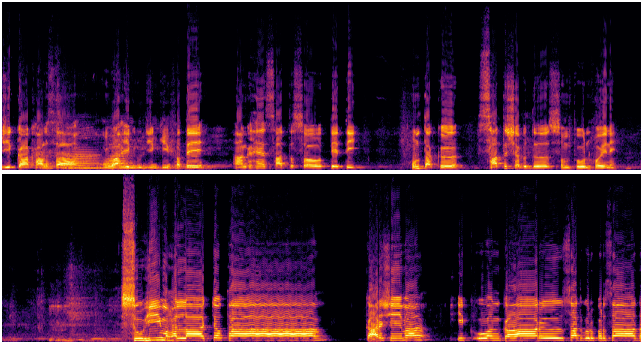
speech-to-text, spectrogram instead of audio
ਜੀ ਕਾ ਖਾਲਸਾ, ਵਾਹਿਗੁਰੂ ਜੀ ਕੀ ਫਤਿਹ। ਅੰਗ ਹੈ 733 ਹੁਣ ਤੱਕ 7 ਸ਼ਬਦ ਸੰਪੂਰਨ ਹੋਏ ਨੇ। ਸੂਹੀ ਮਹੱਲਾ ਚੌਥਾ ਘਰ ਛੇਵਾਂ, ਇੱਕ ਓੰਕਾਰ ਸਤਿਗੁਰ ਪ੍ਰਸਾਦ।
